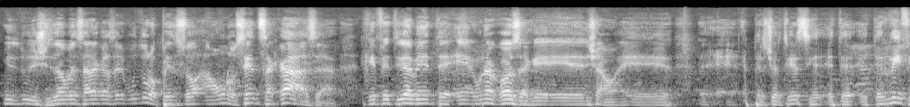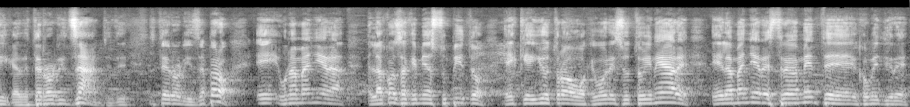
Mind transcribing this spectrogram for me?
Quindi tu dici, se devo pensare alla casa del futuro, penso a uno senza casa, che effettivamente è una cosa che diciamo, è, è, per certi versi è, ter- è terrifica, è terrorizzante, ti, terrorizza, però è una maniera, la cosa che mi ha stupito e che io trovo, che vorrei sottolineare, è la maniera estremamente, come dire,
